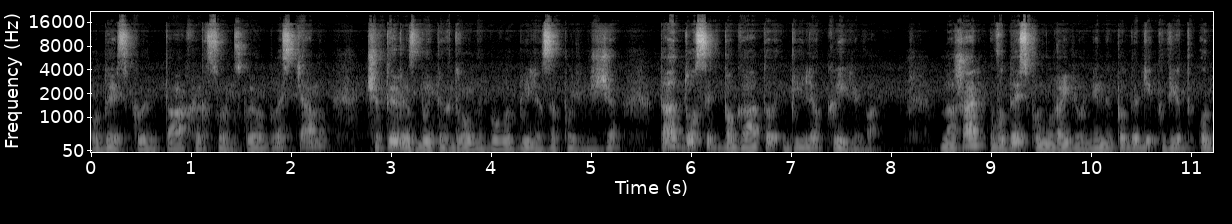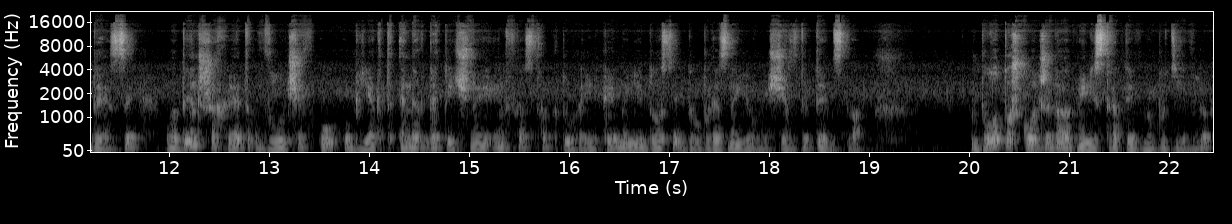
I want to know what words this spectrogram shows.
Одеською та Херсонською областями. Чотири збитих дрони було біля Запоріжжя та досить багато біля Києва. На жаль, в Одеському районі, неподалік від Одеси, один шахет влучив у об'єкт енергетичної інфраструктури, який мені досить добре знайомий ще з дитинства. Було пошкоджено адміністративну будівлю,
